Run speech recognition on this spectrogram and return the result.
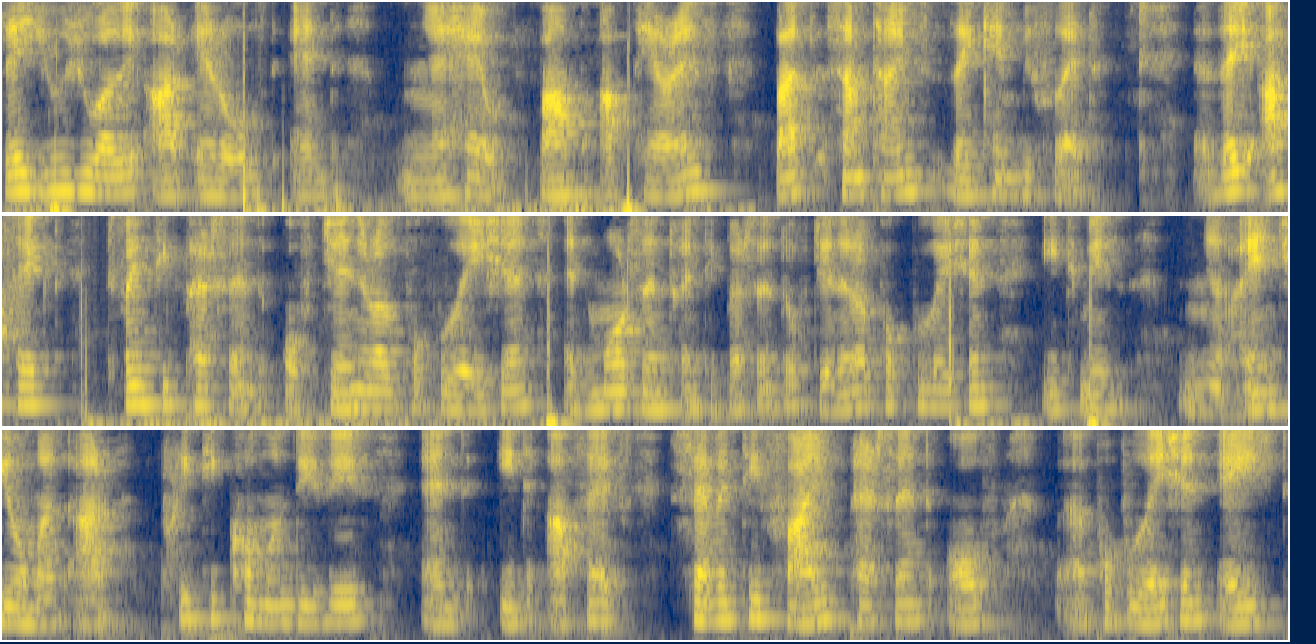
They usually are erode and mm, have bump appearance, but sometimes they can be flat. They affect 20% of general population and more than 20% of general population. It means mm, angiomas are pretty common disease and it affects 75% of uh, population aged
